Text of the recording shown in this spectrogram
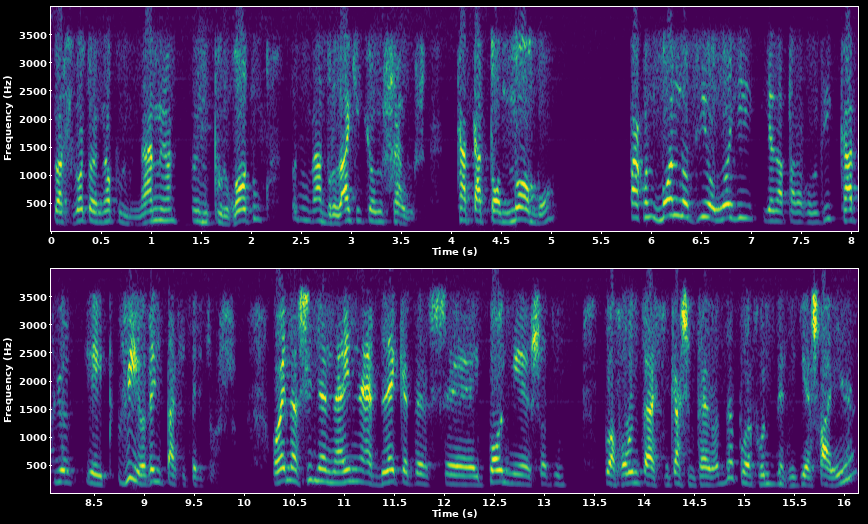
το αρχηγό των ενόπλων δυνάμεων, τον υπουργό του, τον Ανδρουλάκη και όλους τους άλλους. Κατά τον νόμο υπάρχουν μόνο δύο λόγοι για να παρακολουθεί κάποιον. ε, Δύο, δεν υπάρχει τρίτο. Ο ένας είναι να είναι εμπλέκεται σε υπόνοιες που αφορούν τα εθνικά συμφέροντα, που αφορούν την εθνική ασφάλεια.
